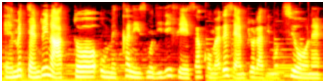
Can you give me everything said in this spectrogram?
eh, mettendo in atto un meccanismo di difesa come ad esempio la rimozione.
